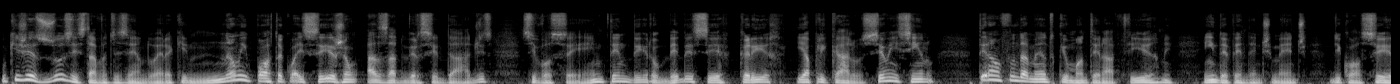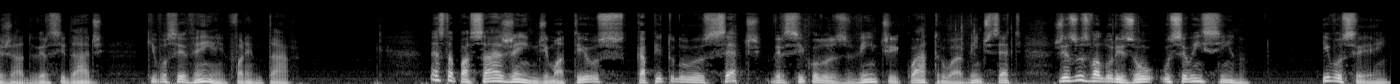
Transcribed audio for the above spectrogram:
O que Jesus estava dizendo era que não importa quais sejam as adversidades, se você entender, obedecer, crer e aplicar o seu ensino, terá um fundamento que o manterá firme, independentemente de qual seja a adversidade que você venha enfrentar. Nesta passagem de Mateus, capítulo 7, versículos 24 a 27, Jesus valorizou o seu ensino. E você, hein?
